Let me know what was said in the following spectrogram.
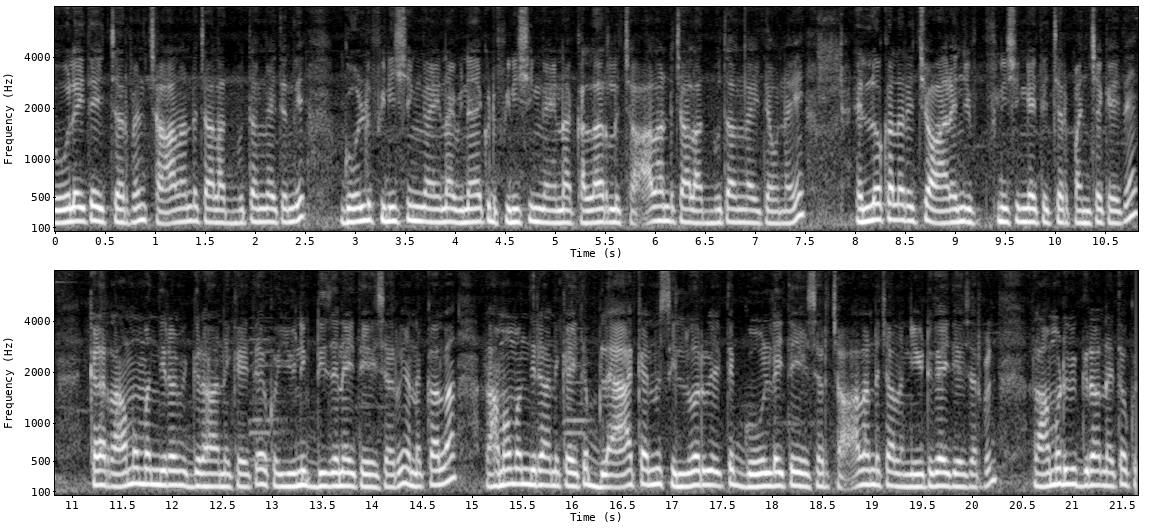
డోల్ అయితే ఇచ్చారు ఫ్రెండ్స్ చాలా అంటే చాలా అద్భుతంగా అవుతుంది గోల్డ్ ఫినిషింగ్ అయినా వినాయకుడి ఫినిషింగ్ అయినా కలర్లు చాలా అంటే చాలా అద్భుతంగా అయితే ఉన్నాయి. ఎల్లో కలర్ ఇచ్చి ఆరెంజ్ ఫినిషింగ్ అయితే ఇచ్చారు పంచకైతే. ఇక్కడ రామ మందిరం విగ్రహానికి అయితే ఒక యూనిక్ డిజైన్ అయితే వేశారు. వెనకాల రామ మందిరానికి అయితే బ్లాక్ అండ్ సిల్వర్ అయితే గోల్డ్ అయితే వేశారు. చాలా అంటే చాలా నీట్గా అయితే వేశారు ఫ్రెండ్స్ రాముడి విగ్రహాన్ని అయితే ఒక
